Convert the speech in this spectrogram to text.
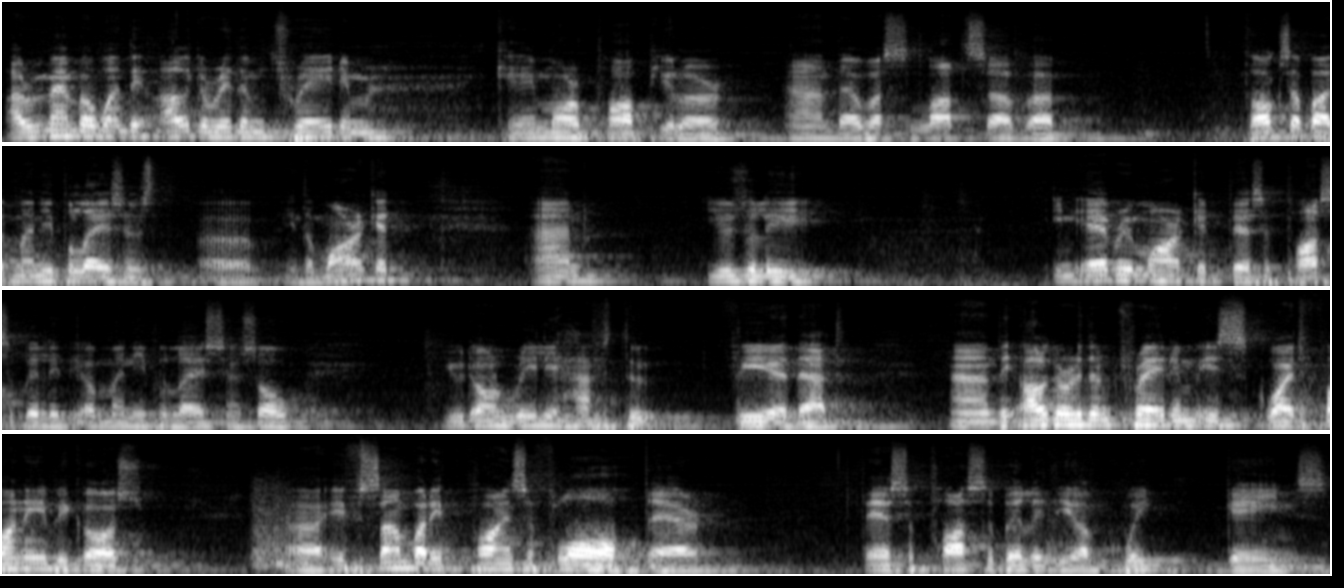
I remember when the algorithm trading became more popular and there was lots of uh, talks about manipulations uh, in the market. And usually in every market there's a possibility of manipulation. So you don't really have to fear that. And the algorithm trading is quite funny because uh, if somebody finds a flaw there there's a possibility of quick gains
